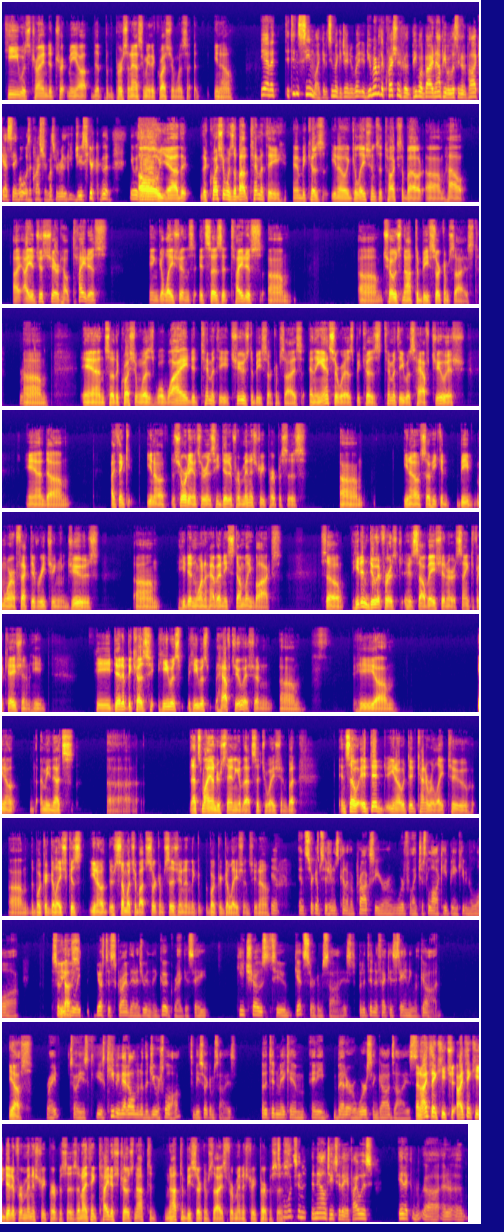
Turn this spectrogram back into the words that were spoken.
he was trying to trip me up. The, the person asking me the question was, uh, you know, yeah, and it, it didn't seem like it. It seemed like a genuine. But do you remember the question? For people by now, people listening to the podcast saying, "What was the question?" Must have been really juicy or good. It was about oh yeah, the the question was about Timothy, and because you know in Galatians it talks about um, how I, I had just shared how Titus in Galatians it says that Titus um, um, chose not to be circumcised. right, Um, and so the question was, well, why did Timothy choose to be circumcised? And the answer was because Timothy was half Jewish. And um, I think, you know, the short answer is he did it for ministry purposes, um, you know, so he could be more effective reaching Jews. Um, he didn't want to have any stumbling blocks. So he didn't do it for his his salvation or his sanctification. He he did it because he, was he was half Jewish and um he um you know I mean that's uh that's my understanding of that situation but and so it did you know it did kind of relate to um the book of Galatians because you know there's so much about circumcision in the book of Galatians you know and and circumcision is kind of a proxy or a word for like just law keeping and keeping the law. So even the way yes you just described that is really good, Greg, is say he chose to get circumcised, but it didn't affect his standing with God, yes right? So he's he's keeping that element of the Jewish law to be circumcised, but it didn't make him any better or worse in God's eyes. and I think he ch- I think he did it for ministry purposes and I think Titus chose not to not to be circumcised for ministry so purposes what's an analogy today? If I was in a, uh,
